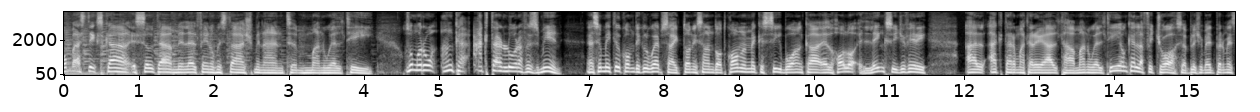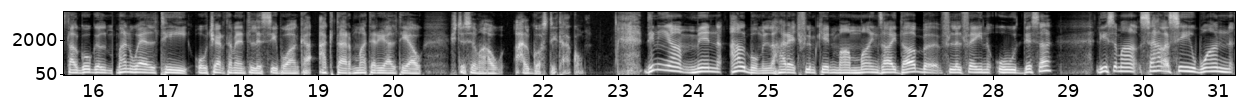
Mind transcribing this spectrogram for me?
Bombastic Ska is-silta mill-2015 minant Manuel T. Użummaru anka aktar l-ura fi żmien. Semmejtilkom dik il-website tonisan.com emmek issibu anka il-ħolo il-links ġifiri għal aktar materjal ta' Manuel T. Unkella kella fiċċu sempliciment permess tal-Google Manuel T. u ċertament l-issibu anka aktar materjal tijaw xtisimaw għal-gosti ta'kom. Dinija minn album il ħareġ fl-imkien ma' Mind's Eye Dub fl-2009 li jisima Salacy One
